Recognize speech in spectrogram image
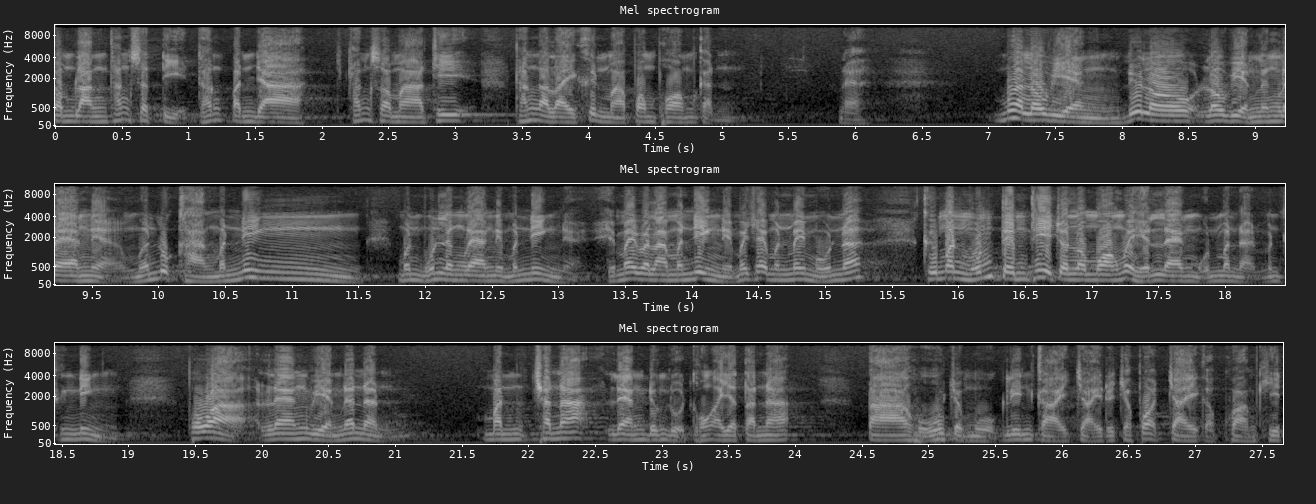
กำลังทั้งสติทั้งปัญญา ทั้งสมาธิทั้งอะไรขึ้นมาพร้อม ๆกันนะเมื่อเราเวียงหรือเราเราเวียงแรงๆเนี่ยเหมือนลูกข่างมันนิ่ง มันหมุนแรงๆเนี่ยมันนิ่งเนี่ยเห็นไหมเวลามันนิ่งเนี่ยไม่ใช่มันไม่หมุนนะคือมันหมุนเต็มที่จนเรามองไม่เห็นแรงหมุนมันน่ะมันถึงนิ่ง เพราะว่าแรงเวียงนั้นน่ะมันชนะแรงดึงดูดของอายตนะ ตาหูจมูกลิ้นกายใจ โดยเฉพาะใจกับความคิด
